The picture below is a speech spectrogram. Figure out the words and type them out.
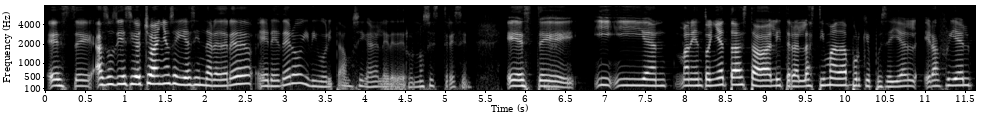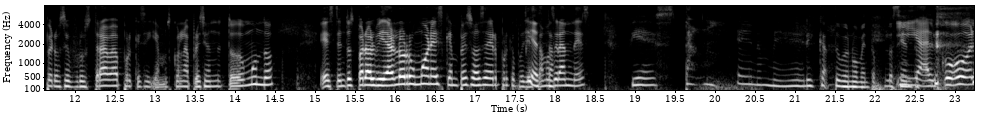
Este, a sus 18 años seguía sin dar heredero, heredero y digo, ahorita vamos a llegar al heredero, no se estresen. Este, y, y María Antonieta estaba literal lastimada porque pues ella era fiel, pero se frustraba porque seguíamos con la presión de todo el mundo. Este, entonces para olvidar los rumores que empezó a hacer, porque pues ya Fiesta. estamos grandes, fiesta En América. Tuve un momento, lo siento. y alcohol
